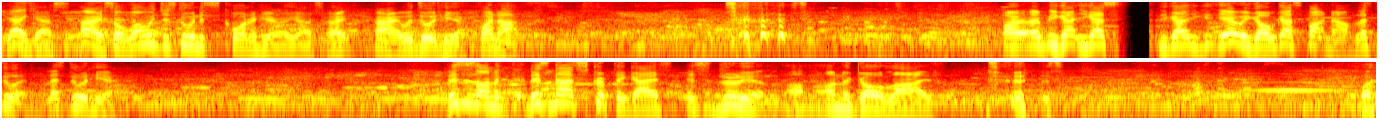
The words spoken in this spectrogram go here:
Yeah, I guess. All right, so why don't we just do in this corner here, I guess, right? All right, we'll do it here. Why not? All right, you got, you guys, you got, you there we go. We got a spot now. Let's do it. Let's do it here. This is on the, this is not scripted, guys. It's literally on the go live. what,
